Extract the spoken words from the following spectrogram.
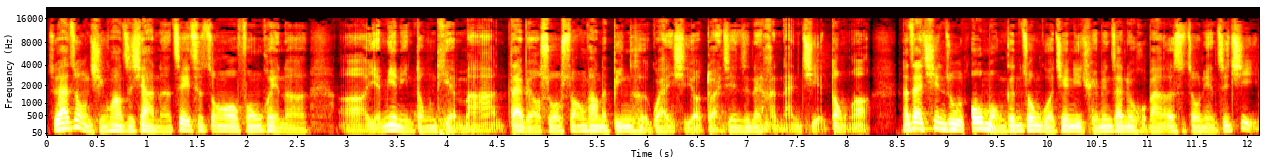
所以在这种情况之下呢，这一次中欧峰会呢，呃，也面临冬天嘛，代表说双方的冰河关系哦，短时间之内很难解冻啊。那在庆祝欧盟跟中国建立全面战略伙伴二十周年之际，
